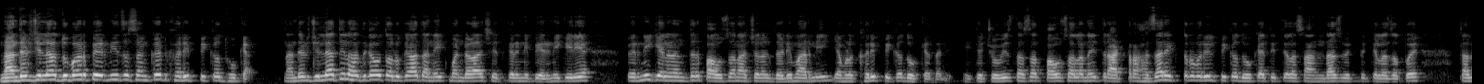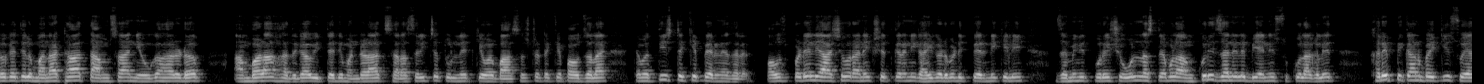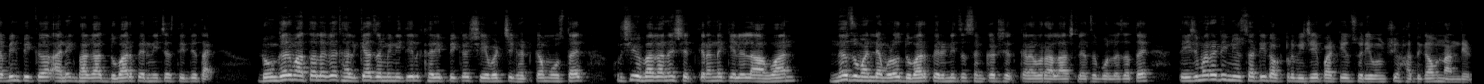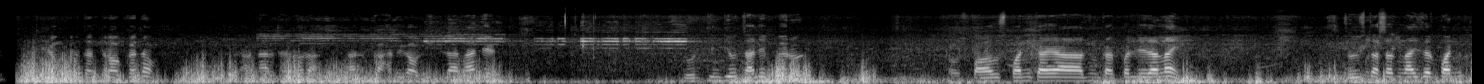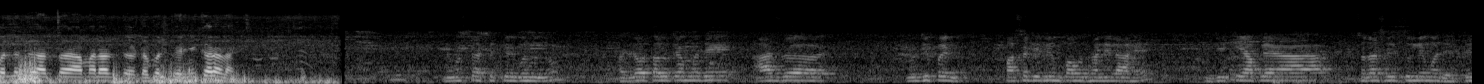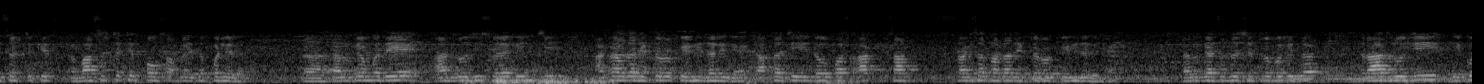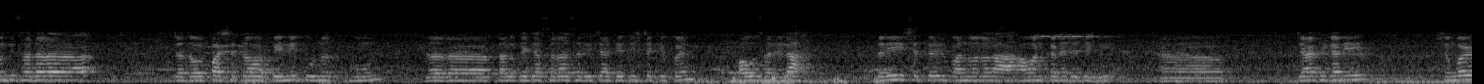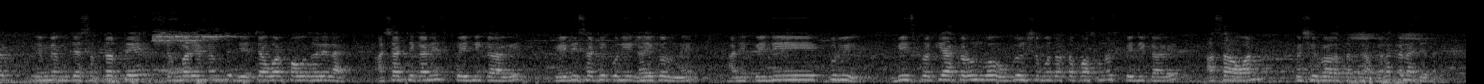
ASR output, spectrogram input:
नांदेड जिल्ह्यात दुबार पेरणीचं संकट खरीप पिकं धोक्यात. नांदेड जिल्ह्यातील हदगाव तालुक्यात अनेक मंडळात शेतकऱ्यांनी पेरणी केली आहे. पेरणी केल्यानंतर पावसानं अचानक दडी मारली यामुळे खरीप पिकं धोक्यात आली. येत्या चोवीस तासात पाऊस आला नाही तर अठरा हजार हेक्टरवरील पिकं धोक्यात येतील असा अंदाज व्यक्त केला जातोय. तालुक्यातील मनाठा तामसा निवगा हरडप आंबाळा हदगाव इत्यादी मंडळात सरासरीच्या तुलनेत केवळ बासष्ट टक्के पाऊस झाला आहे त्यामुळे तीस टक्के पेरण्या झाल्या पाऊस पडेल या आशेवर अनेक शेतकऱ्यांनी घाई गडबडीत पेरणी केली. जमिनीत पुरेशी ओल नसल्यामुळे अंकुरित झालेले बियाणे सुकू लागलेत. खरीप पिकांपैकी सोयाबीन पिकं अनेक भागात दुबार पेरणीच्या स्थितीत आहे डोंगर मातालगत हलक्या जमिनीतील खरीप पिकं शेवटची घटका मोजतायत. कृषी विभागानं शेतकऱ्यांना केलेलं आव्हान न जुमानल्यामुळे दुबार पेरणीचं संकट शेतकऱ्यावर आलं असल्याचं बोललं जात आहे तेज मराठी न्यूजसाठी डॉक्टर विजय पाटील सूर्यवंशी हदगाव नांदेड. दत्तराव कदम राहणार धानोरा तालुका हदगाव जिल्हा नांदेड. दोन तीन दिवस झाले पेरून. पाऊस पाऊस पाणी काय अजून काय पडलेला नाही. चोवीस तासात नाही जर पाणी पडलं तर आमचा आम्हाला डबल पेरणी करावं लागते. नमस्कार शेतकरी बंधूंनो. हदगाव तालुक्यामध्ये आज रोजी पण पासष्ट इंच पाऊस झालेला आहे. जे की आपल्या सरासरी तुलनेमध्ये त्रेसष्ट टक्केच बासष्ट टक्केच पाऊस आपल्या इथं पडलेला आहे. तालुक्यामध्ये आज रोजी सोयाबीनची अठरा हजार हेक्टरवर पेरणी झालेली आहे. कापसाची जवळपास आठ सात साडेसात हजार हेक्टरवर पेरणी झालेली आहे. तालुक्याचं जर क्षेत्र बघितलं तर आज रोजी एकोणतीस हजाराच्या जवळपास क्षेत्रावर पेरणी पूर्ण होऊन जर तालुक्याच्या सरासरीच्या तेहतीस टक्केपर्यंत पाऊस झालेला आहे. तरी शेतकरी बांधवाला आवाहन करण्यात येते की ज्या ठिकाणी शंभर एम एम म्हणजे सत्तर ते शंभर एम एम ज्याच्यावर पाऊस झालेला आहे अशा ठिकाणीच पेरणी करावी. पेरणीसाठी कोणी घाई करू नये. आणि पेरणीपूर्वी बीज प्रक्रिया करून व उगवण क्षमता तपासूनच पेरणी करावी असं आवाहन कृषी विभागातर्फे आपल्याला करण्यात येत आहे.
